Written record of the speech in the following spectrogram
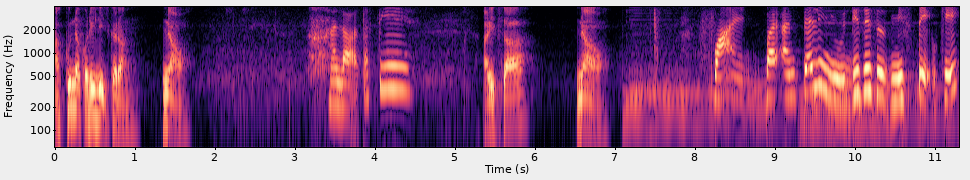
Aku nak kau delete sekarang. Now. Alah, tapi Arisa, now. fine. But I'm telling you, this is a mistake, okay?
